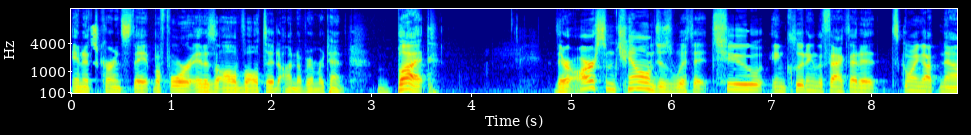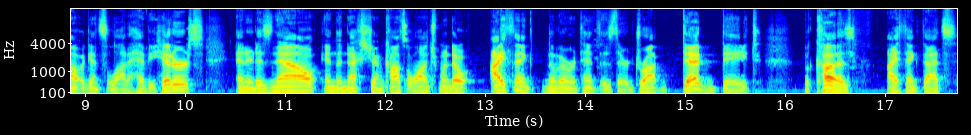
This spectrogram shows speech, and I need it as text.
in its current state before it is all vaulted on November 10th. But There are some challenges with it too, including the fact that it's going up now against a lot of heavy hitters, and it is now in the next gen console launch window. I think November 10th is their drop dead date because I think that's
